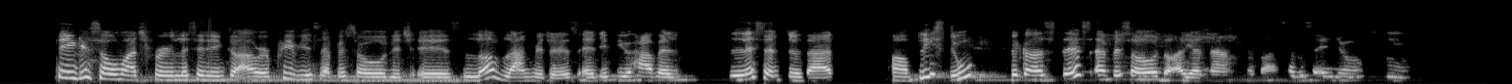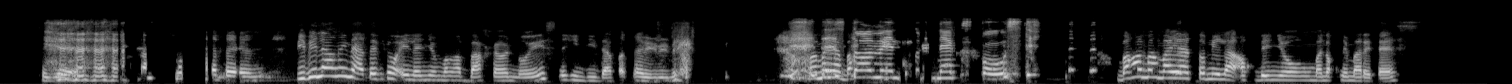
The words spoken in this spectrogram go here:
Thank you so much for listening to our previous episode, which is love languages. And if you haven't listened to that, um, please do because this episode, oh, ayan na, diba? Sabi sa inyo, mm, natin, bibilangin natin kung ilan yung mga background noise na hindi dapat naririnig. mamaya, Just baka, comment next post. baka mamaya tumilaok din yung manok ni Marites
